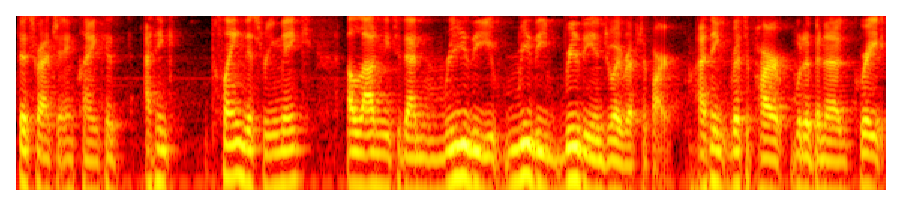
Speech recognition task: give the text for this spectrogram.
this Ratchet and Clank because I think playing this remake allowed me to then really, really, really enjoy Rift Apart. I think Rift Apart would have been a great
